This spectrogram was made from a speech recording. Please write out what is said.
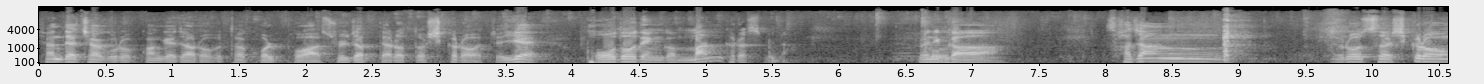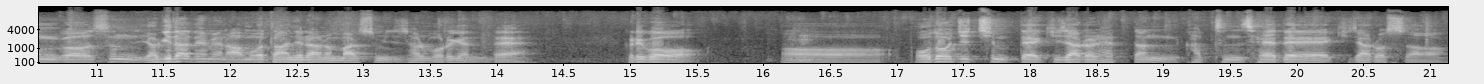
현대차 그룹 관계자로부터 골프와 술 접대로 또 시끄러웠죠. 이게 보도된 것만 그렇습니다. 그러니까 사장으로서 시끄러운 것은 여기다 대면 아무것도 아니라는 말씀인지 잘 모르겠는데 그리고 어, 보도 지침 때 기자를 했던 같은 세대 기자로서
